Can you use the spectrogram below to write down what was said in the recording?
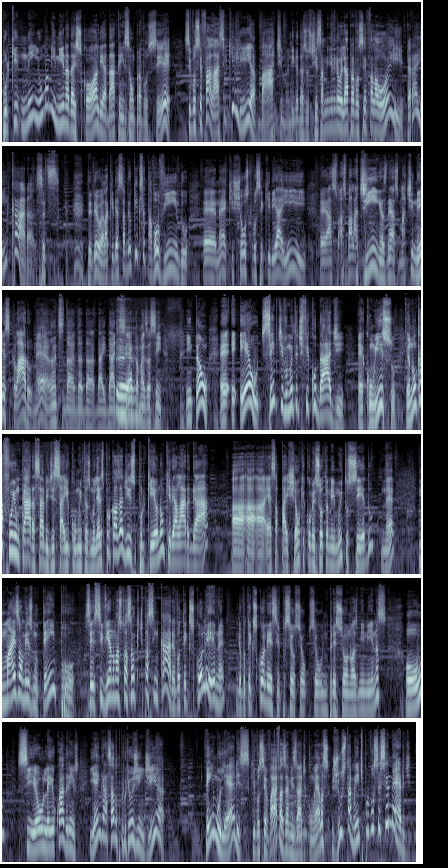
Porque nenhuma menina da escola ia dar atenção para você se você falasse que lia Batman, Liga da Justiça. A menina ia olhar para você e falar: Oi, peraí, cara. Entendeu? Ela queria saber o que, que você tava ouvindo, é, né? Que shows que você queria ir, é, as, as, baladinhas, né? As matinês, claro, né? Antes da, da, da, da idade é. certa, mas assim. Então, é, eu sempre tive muita dificuldade é, com isso. Eu nunca fui um cara, sabe, de sair com muitas mulheres por causa disso, porque eu não queria largar a, a, a essa paixão que começou também muito cedo, né? Mas ao mesmo tempo, você se via numa situação que, tipo assim, cara, eu vou ter que escolher, né? Eu vou ter que escolher se, se, eu, se, eu, se eu impressiono as meninas ou se eu leio quadrinhos. E é engraçado porque hoje em dia tem mulheres que você vai fazer amizade com elas justamente por você ser nerd.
